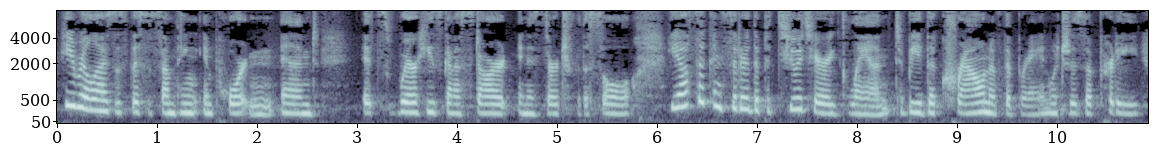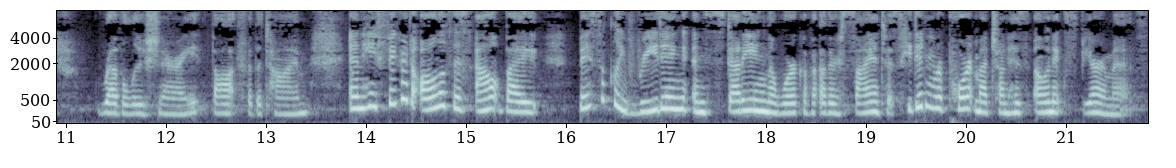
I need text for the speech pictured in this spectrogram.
He realizes this is something important and it's where he's going to start in his search for the soul. He also considered the pituitary gland to be the crown of the brain, which is a pretty revolutionary thought for the time. And he figured all of this out by basically reading and studying the work of other scientists. He didn't report much on his own experiments.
